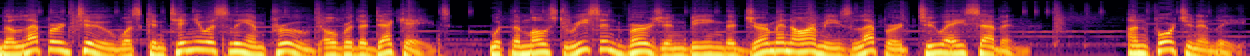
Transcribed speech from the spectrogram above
The Leopard 2 was continuously improved over the decades, with the most recent version being the German Army's Leopard 2A7. Unfortunately,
